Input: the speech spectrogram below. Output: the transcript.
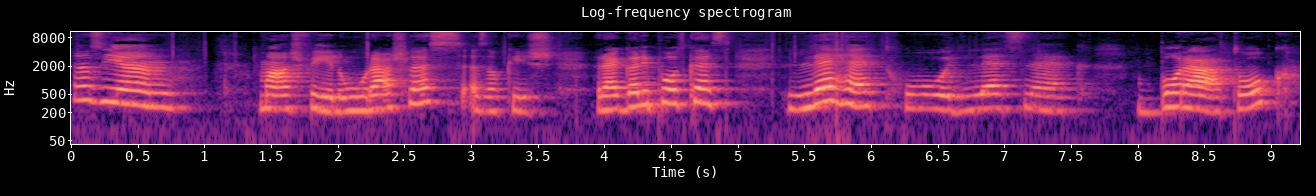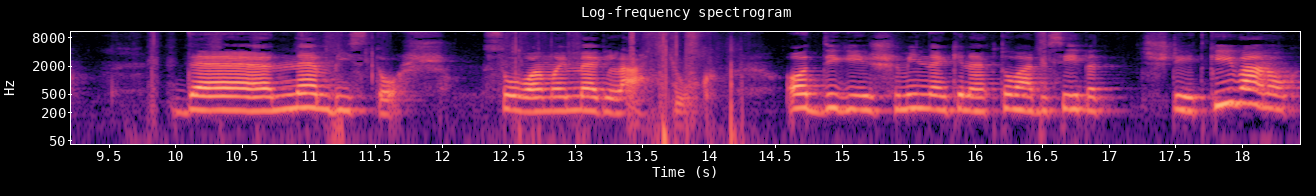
Ez ilyen másfél órás lesz, ez a kis reggeli podcast. Lehet, hogy lesznek barátok, de nem biztos. Szóval majd meglátjuk. Addig is mindenkinek további szép estét kívánok.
